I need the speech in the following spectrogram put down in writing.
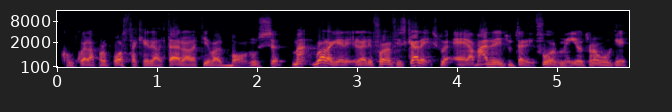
con quella proposta che in realtà è relativa al bonus, ma guarda che la riforma fiscale è la madre di tutte le riforme, io trovo che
